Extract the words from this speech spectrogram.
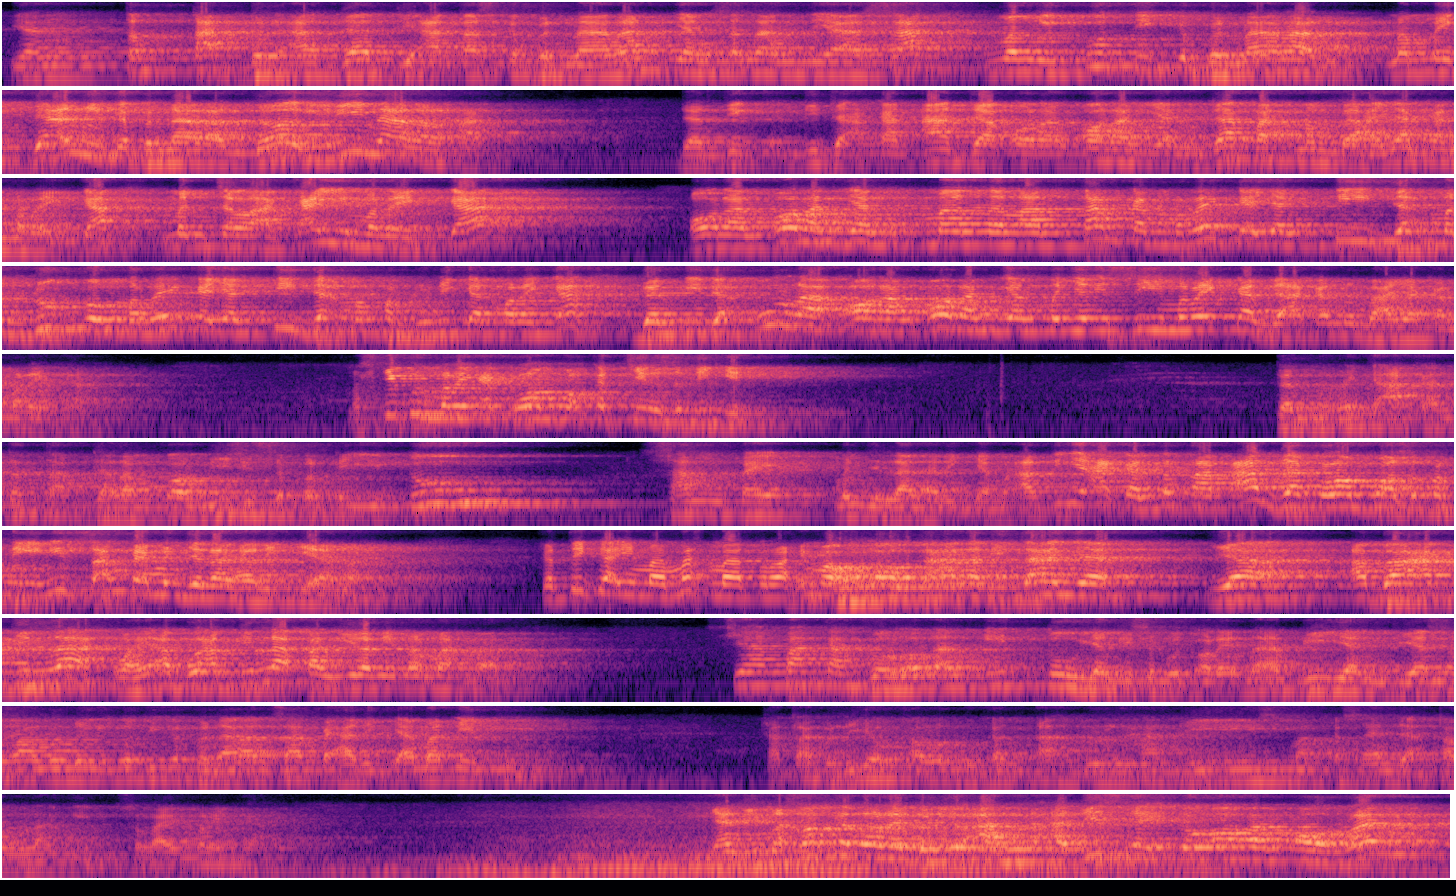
yang tetap berada di atas kebenaran yang senantiasa mengikuti kebenaran, memegangi kebenaran, dohirina al dan tidak akan ada orang-orang yang dapat membahayakan mereka, mencelakai mereka Orang-orang yang menelantarkan mereka yang tidak mendukung mereka, yang tidak memperdulikan mereka dan tidak pula orang-orang yang menyelisih mereka tidak akan membahayakan mereka. Meskipun mereka kelompok kecil sedikit dan mereka akan tetap dalam kondisi seperti itu sampai menjelang hari kiamat. Artinya akan tetap ada kelompok seperti ini sampai menjelang hari kiamat. Ketika Imam Ahmad rahimahullah taala ditanya, "Ya Abu Abdullah, wahai Abu Abdullah panggilan Imam Ahmad. Siapakah golongan itu yang disebut oleh Nabi yang dia selalu mengikuti kebenaran sampai hari kiamat itu?" Kata beliau, kalau bukan ahlul hadis, maka saya tidak tahu lagi selain mereka. Yang dimaksudkan oleh beliau ahlul hadis yaitu orang-orang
